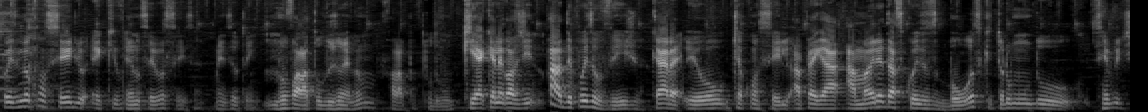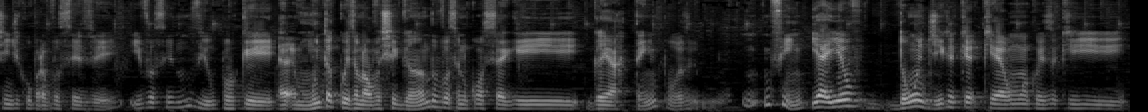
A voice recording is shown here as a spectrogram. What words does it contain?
Pois o meu conselho é que eu não sei vocês, né? Mas eu tenho. Não vou falar tudo junto, não, vou falar pra todo mundo. Que é aquele negócio de, ah, depois eu vejo. Cara, eu te aconselho a pegar a maioria das coisas boas que todo mundo sempre te indicou pra você ver e você não viu. Porque é muita coisa nova chegando, você não consegue ganhar tempo. você- Enfim. E aí eu dou uma dica que, que é uma coisa que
